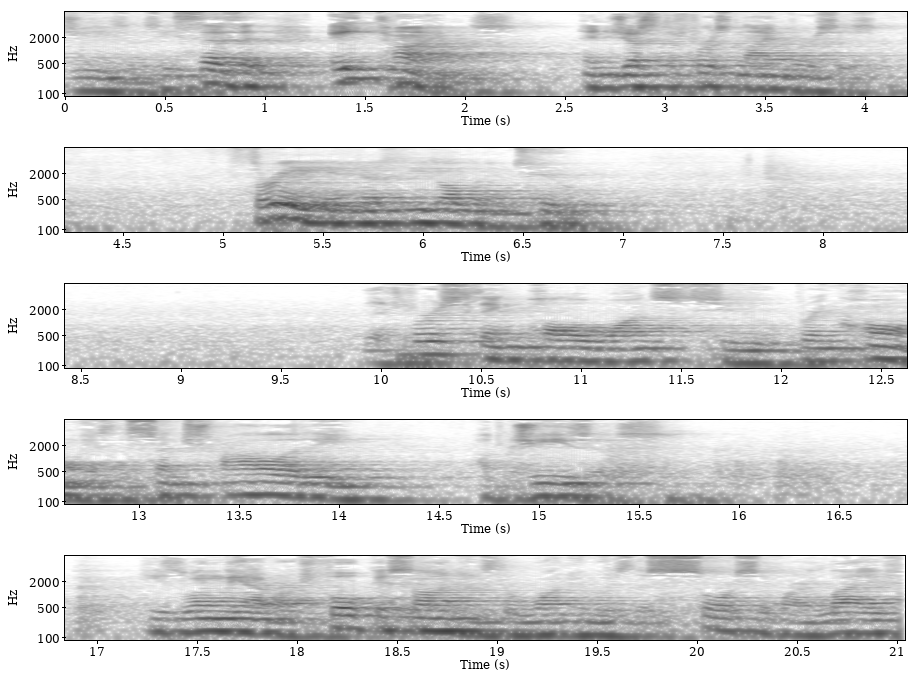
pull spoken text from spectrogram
Jesus. He says it eight times in just the first nine verses, three in just these opening two. The first thing Paul wants to bring home is the centrality of Jesus. He's the one we have our focus on, He's the one who is the source of our life.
